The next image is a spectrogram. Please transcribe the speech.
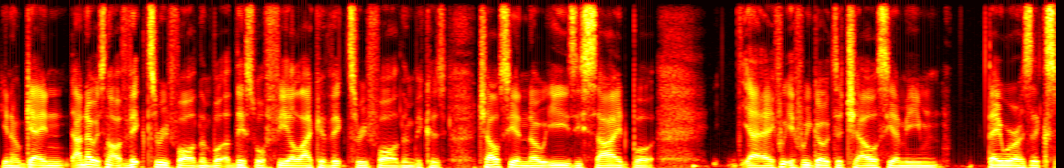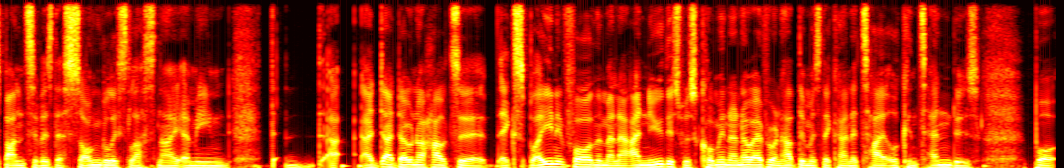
you know, getting. I know it's not a victory for them, but this will feel like a victory for them because Chelsea are no easy side. But yeah, if we, if we go to Chelsea, I mean, they were as expansive as their song list last night. I mean, I, I, don't know how to explain it for them, and I, I knew this was coming. I know everyone had them as the kind of title contenders, but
